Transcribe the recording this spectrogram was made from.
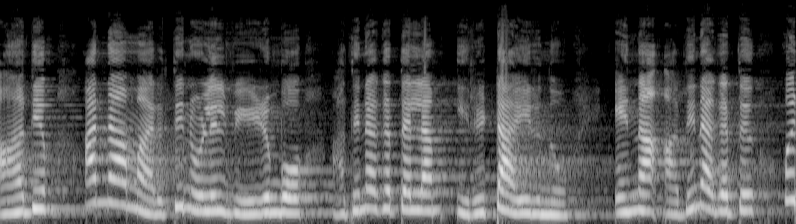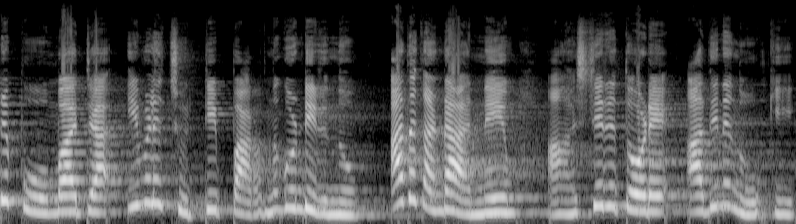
ആദ്യം അന്ന ആ മരത്തിനുള്ളിൽ വീഴുമ്പോൾ അതിനകത്തെല്ലാം ഇരുട്ടായിരുന്നു. എന്നാൽ അതിനകത്ത് ഒരു പൂമ്പാറ്റ ഇവളെ ചുറ്റി പറന്നുകൊണ്ടിരുന്നു. അത് കണ്ട അന്നയും ആശ്ചര്യത്തോടെ അതിനെ നോക്കി.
